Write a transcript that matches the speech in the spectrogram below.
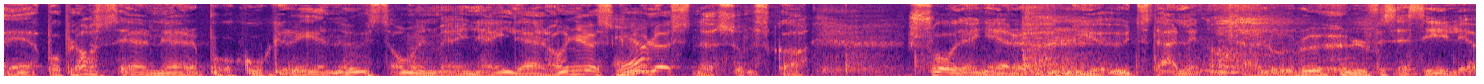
jeg er på plass her nede på kokeriet nå, sammen med en hel del andre skuløsne som skal se den her nye utstillinga til Rulf Cecilie.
